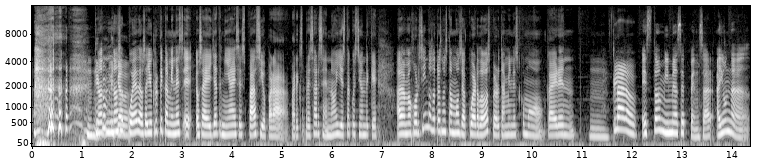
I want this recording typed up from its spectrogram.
qué no, no se puede, o sea, yo creo que también es, eh, o sea, ella tenía ese espacio para, para expresarse, ¿no? Y esta cuestión de que a lo mejor sí, nosotras no estamos de acuerdo, pero también es como caer en... Claro. Esto a mí me hace pensar, hay una,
